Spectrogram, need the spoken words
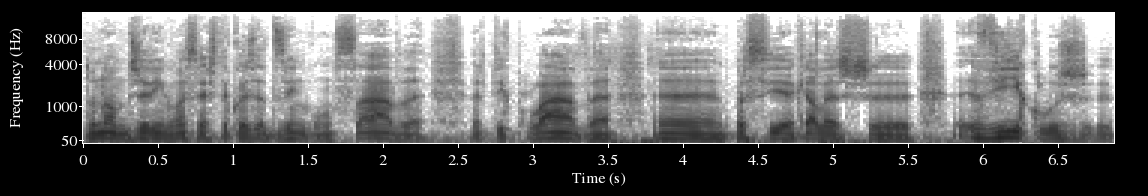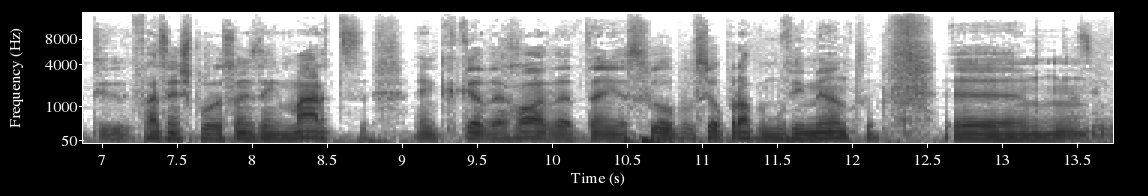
do nome de geringonça, esta coisa desengonçada, articulada, uh, parecia aquelas uh, veículos que fazem explorações em Marte, em que cada roda tem a sua, o seu próprio movimento. Uh,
